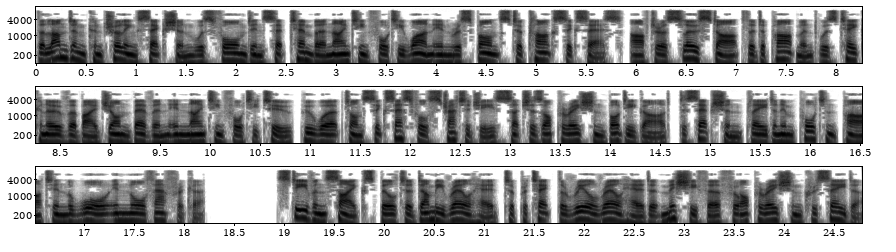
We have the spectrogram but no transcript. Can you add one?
The London Controlling Section was formed in September 1941 in response to Clarke's success. After a slow start, the department was taken over by John Bevan in 1942, who worked on successful strategies such as Operation Bodyguard. Deception played an important part in the war in North Africa. Stephen Sykes built a dummy railhead to protect the real railhead at Misheifa for Operation Crusader.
